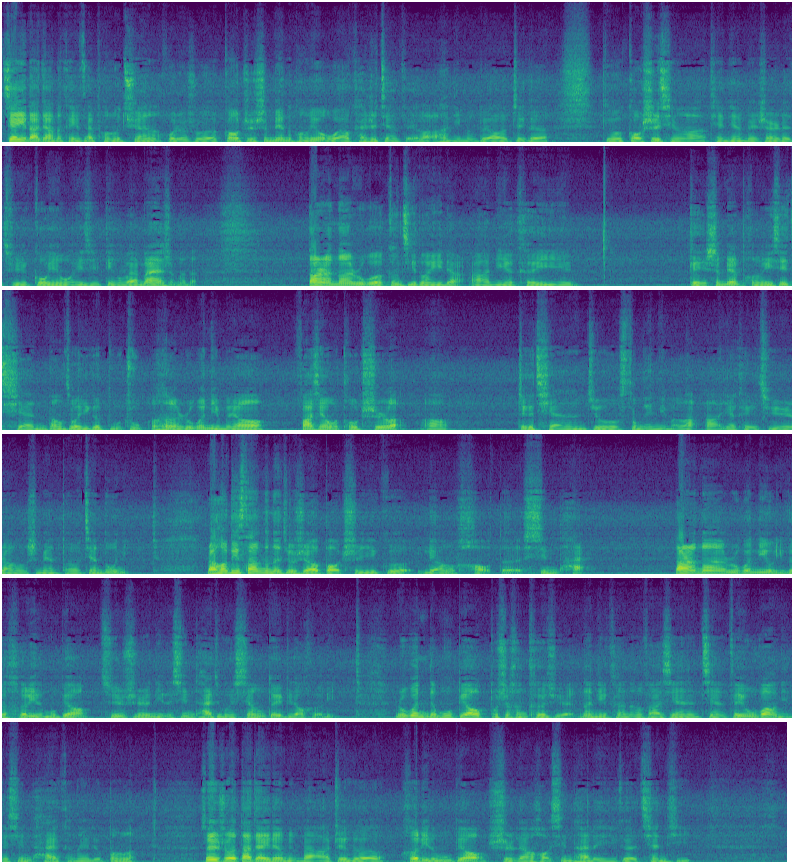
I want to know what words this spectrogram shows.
建议大家呢可以在朋友圈或者说告知身边的朋友，我要开始减肥了啊！你们不要这个给我搞事情啊，天天没事儿的去勾引我一起订外卖什么的。当然呢，如果更极端一点啊，你也可以给身边朋友一些钱当做一个赌注啊。如果你们要发现我偷吃了啊，这个钱就送给你们了啊，也可以去让身边的朋友监督你。然后第三个呢，就是要保持一个良好的心态。当然呢，如果你有一个合理的目标，其实你的心态就会相对比较合理。如果你的目标不是很科学，那你可能发现减肥无望，你的心态可能也就崩了。所以说，大家一定要明白啊，这个合理的目标是良好心态的一个前提。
